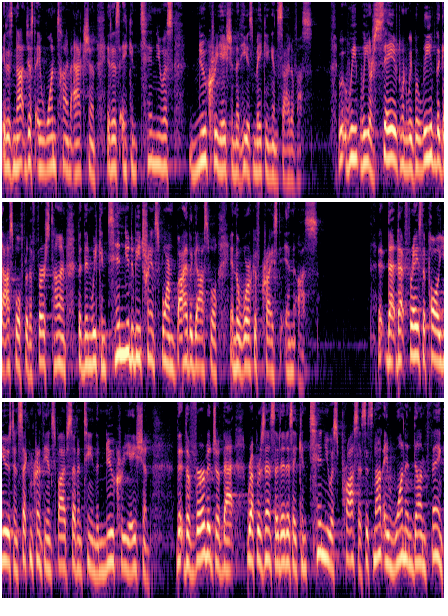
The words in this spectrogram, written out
it is not just a one time action, it is a continuous new creation that He is making inside of us. We, we are saved when we believe the gospel for the first time, but then we continue to be transformed by the gospel and the work of Christ in us. That, that phrase that Paul used in 2 Corinthians 5:17, the new creation, the, the verbiage of that represents that it is a continuous process. It's not a one and done thing.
